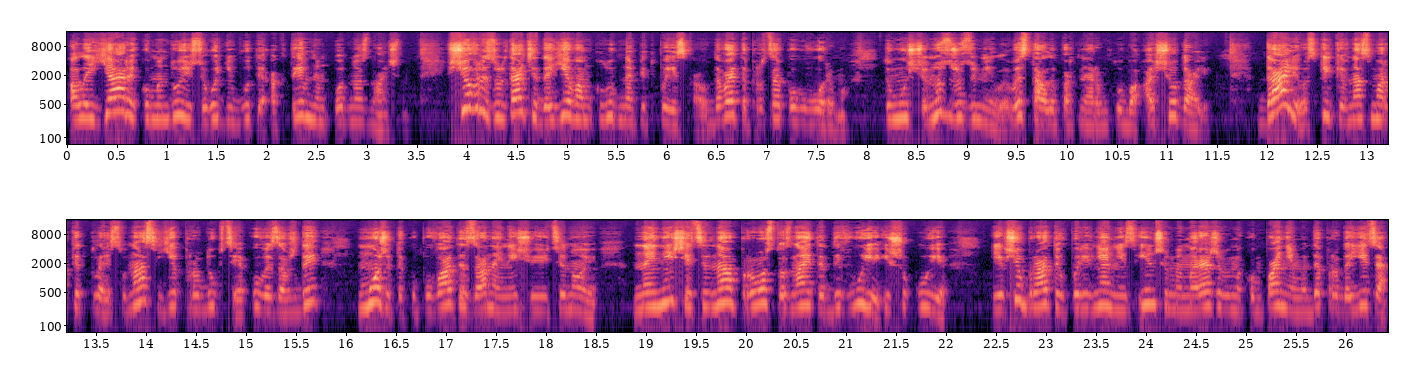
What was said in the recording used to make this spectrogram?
Але я рекомендую сьогодні бути активним однозначно. Що в результаті дає вам клубна підписка? Давайте про це поговоримо. Тому що, ну зрозуміло, ви стали партнером клубу, а що далі? Далі, оскільки в нас маркетплейс, у нас є продукція, яку ви завжди можете купувати за найнижчою ціною. Найнижча ціна просто, знаєте, дивує і шокує. Якщо брати в порівнянні з іншими мережевими компаніями, де продається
